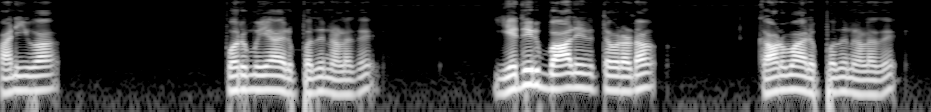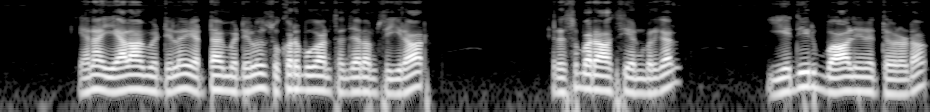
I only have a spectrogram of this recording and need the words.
பணிவாக பொறுமையாக இருப்பது நல்லது. எதிர்பாலினத்தவரிடம் கவனமாக இருப்பது நல்லது. ஏன்னா ஏழாம் வீட்டிலும் எட்டாம் வீட்டிலும் சுக்கர பகவான் சஞ்சாரம் செய்கிறார். ரிஷபராசி என்பர்கள் எதிர்பாலினத்தவரிடம்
